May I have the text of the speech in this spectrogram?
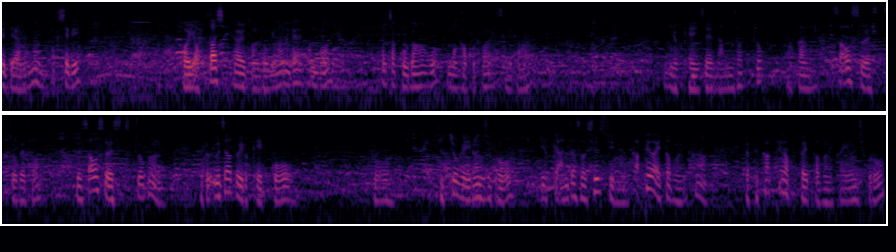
에 비하면은 확실히 거의 없다시피 할 정도긴 한데 한번 살짝 구경하고 한번 가보도록 하겠습니다. 이렇게 이제 남서쪽 약간 사우스 웨스트 쪽에서 그 사우스 웨스트 쪽은 또 의자도 이렇게 있고 또 뒤쪽에 이런 식으로 이렇게 앉아서 쉴 수 있는 카페가 있다 보니까 옆에 카페가 붙어 있다 보니까 이런 식으로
